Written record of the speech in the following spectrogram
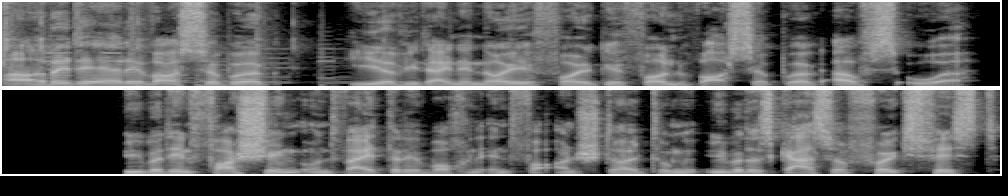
Habe der Wasserburg. Hier wieder eine neue Folge von Wasserburg aufs Ohr. Über den Fasching und weitere Wochenendveranstaltungen, über das Gaser Volksfest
